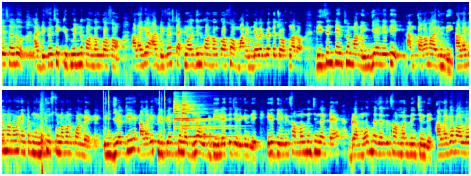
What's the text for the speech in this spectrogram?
దేశాలు ఆ డిఫెన్స్ ఎక్విప్మెంట్ను కొనడం కోసం అలాగే ఆ డిఫెన్స్ టెక్నాలజీని కొనడం కోసం మన ఇండియా వైపు అయితే చూస్తున్నారు. రీసెంట్ టైమ్స్లో మన ఇండియా అనేది అంతలా మారింది. అలాగే మనం ఇంతకు ముందు చూసుకున్నాం అనుకోండి ఇండియాకి అలాగే ఫిలిపీన్స్కి మధ్యన ఒక డీల్ అయితే జరిగింది. ఇది దేనికి సంబంధించిందంటే బ్రహ్మోస్ మెజైల్స్కి సంబంధించింది. అలాగే వాళ్ళు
